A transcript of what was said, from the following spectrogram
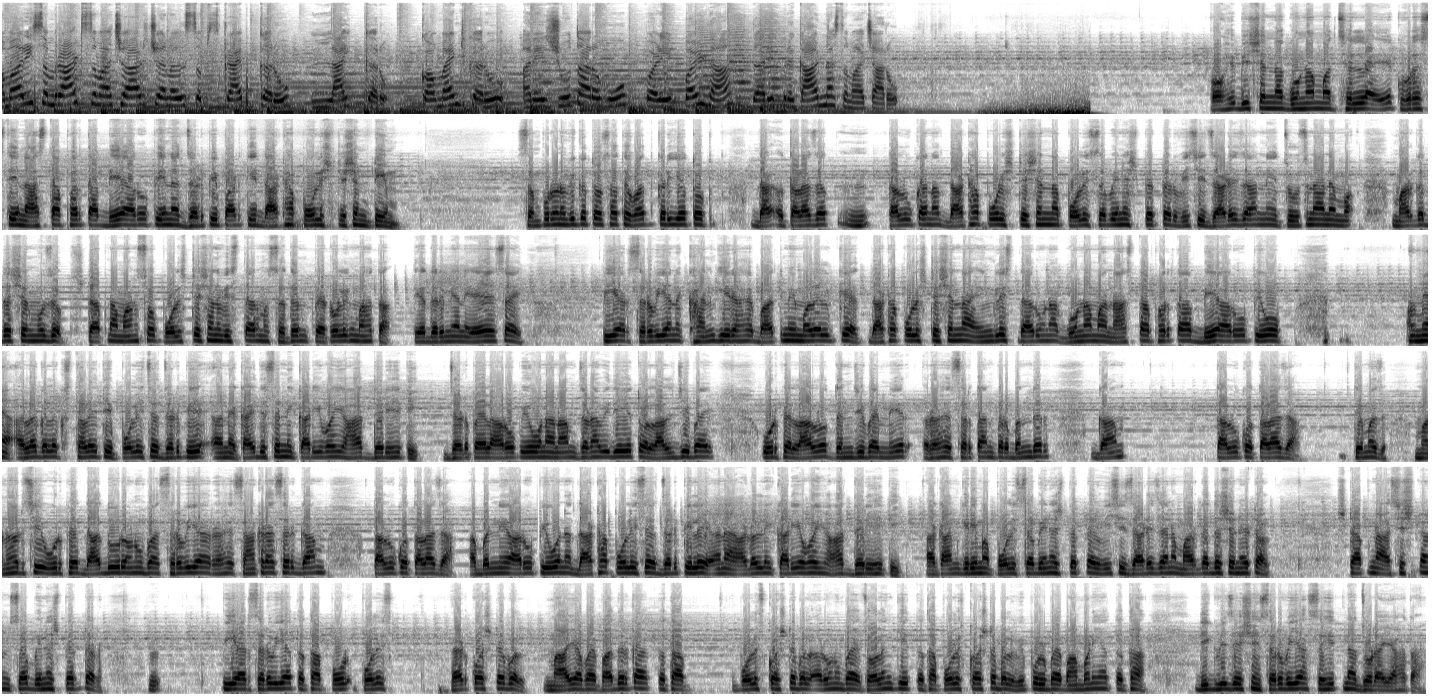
અમારી Samrat Samachar channel subscribe કરો, like કરો, કોમેન્ટ કરો અને જોતા રહો પળે પળના દરેક પ્રકારના સમાચારો. પ્રોહિબિશનના ગુનામાં છેલ્લા એક વર્ષથી નાસ્તા ફરતા બે આરોપીને ઝડપી પાડતી દાઠા પોલીસ સ્ટેશન ટીમ. સંપૂર્ણ વિગતો સાથે વાત કરીએ તો તળાજા તાલુકાના દાઠા પોલીસ સ્ટેશનના police sub inspector V C જાડેજાની સૂચના અને માર્ગદર્શન મુજબ સ્ટાફના માણસો પોલીસ સ્ટેશન વિસ્તારમાં સઘન પેટ્રોલિંગમાં હતા. તે દરમિયાન એએસઆઈ પીઆર સરવિયાને ખાનગી રાહે બાતમી મળેલ કે દાઠા પોલીસ સ્ટેશનના ઇંગ્લિશ દારૂના ગુનામાં નાસ્તા ફરતા બે આરોપીઓ અને અલગ અલગ સ્થળેથી પોલીસે ઝડપી અને કાયદેસરની કાર્યવાહી હાથ ધરી હતી. ઝડપાયેલા આરોપીઓના નામ જણાવી દઈએ તો લાલજીભાઈ ઉર્ફે લાલો, ધનજીભાઈ મેર, રહે સરતાનપર બંદર ગામ, તાલુકો તળાજા. તેમજ મનહરસિંહ ઉર્ફે દાદુ રણુભા સરવૈયા, રહે સાંકડાસર ગામ, તાલુકો તળાજા. આ બંને આરોપીઓને દાઠા પોલીસે ઝડપી લઈ અને આગળની કાર્યવાહી હાથ ધરી હતી. આ કામગીરીમાં પોલીસ સબ ઇન્સ્પેક્ટર વીસી જાડેજાના માર્ગદર્શન હેઠળ સ્ટાફના assistant sub inspector P. R. Sarvaiya તથા police head constable Mayabhai Bhadarka તથા પોલીસ કોન્સ્ટેબલ અરુણભાઈ સોલંકી તથા પોલીસ કોન્સ્ટેબલ વિપુલભાઈ બાંભણિયા તથા દિગ્વિજયસિંહ સરવૈયા સહિતના જોડાયા હતા.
